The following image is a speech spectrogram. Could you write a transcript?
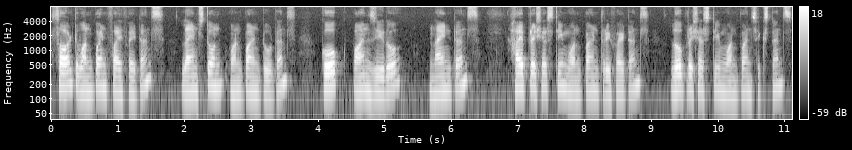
salt 1.55 tons, limestone 1.2 tons, coke 0.09 tons, high pressure steam 1.35 tons, low pressure steam 1.6 tons,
